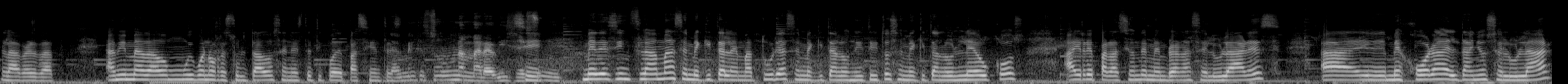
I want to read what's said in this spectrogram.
la verdad a mí me ha dado muy buenos resultados en este tipo de pacientes. Realmente son una maravilla. Sí. Me desinflama, se me quita la hematuria, se me quitan los nitritos, se me quitan los leucos, hay reparación de membranas celulares, eh, mejora el daño celular.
